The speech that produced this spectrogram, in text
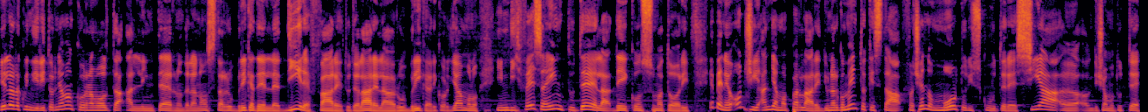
E allora quindi ritorniamo ancora una volta all'interno della nostra rubrica del dire fare tutelare, la rubrica, ricordiamolo, in difesa e in tutela dei consumatori. Ebbene, oggi andiamo a parlare di un argomento che sta facendo molto discutere sia eh, diciamo tutte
